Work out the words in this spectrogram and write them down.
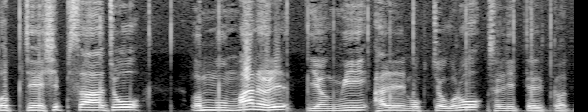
법제 14조 업무만을 영위할 목적으로 설립될 것.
